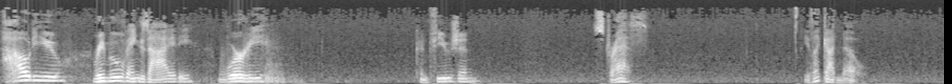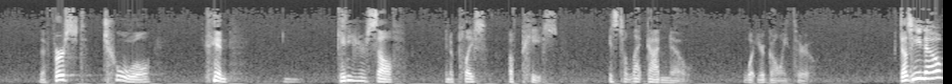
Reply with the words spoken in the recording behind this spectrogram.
How do you remove anxiety, worry, confusion, stress? You let God know. The first tool in getting yourself in a place of peace is to let God know what you're going through. Does he know?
